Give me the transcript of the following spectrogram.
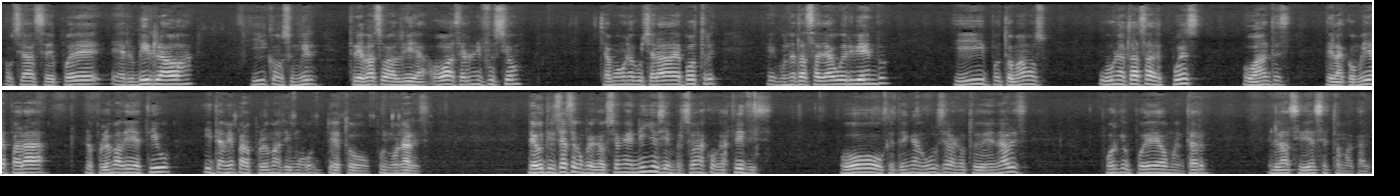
o sea, se puede hervir la hoja y consumir tres vasos al día o hacer una infusión echamos una cucharada de postre en una taza de agua hirviendo y pues, tomamos una taza después o antes de la comida para los problemas digestivos y también para problemas de, estos pulmonares. Debe utilizarse con precaución en niños y en personas con gastritis o que tengan úlceras gastrointestinales porque puede aumentar la acidez estomacal.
